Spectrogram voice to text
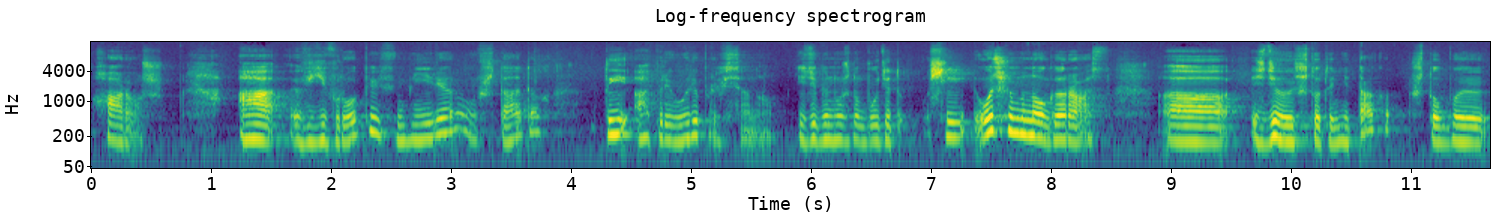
хорош. А в Европе, в мире, в Штатах ты априори профессионал. И тебе нужно будет очень много раз э, сделать что-то не так, чтобы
